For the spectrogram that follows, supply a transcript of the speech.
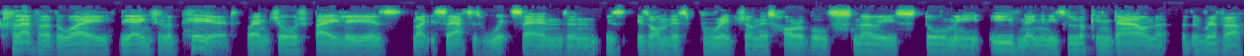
clever the way the angel appeared when george bailey is like you say at his wits end and is is on this bridge on this horrible snowy stormy evening and he's looking down at the river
